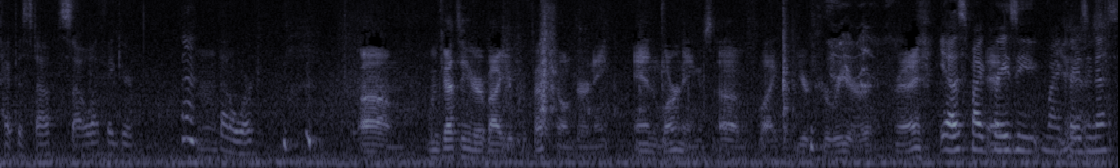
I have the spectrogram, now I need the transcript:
type of stuff. So I figured eh, Mm. that'll work. um, we've got to hear about your professional journey and learnings of like your career, right? yes, my And- crazy my yes. craziness.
